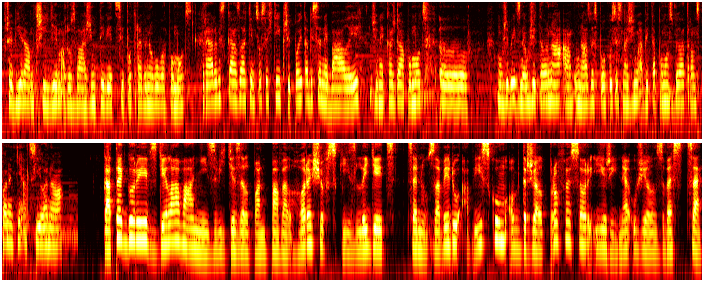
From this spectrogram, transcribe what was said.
přebírám, třídím a rozvážím ty věci, potravinovou pomoc. Ráda bych zkázala těm, co se chtějí připojit, aby se nebáli, že ne každá pomoc uh, může být zneužitelná a u nás ve spolku se snažíme, aby ta pomoc byla transparentní a cílená. Kategorii vzdělávání zvítězil pan Pavel Horešovský z Lidic. Cenu za vědu a výzkum obdržel profesor Jiří Neužil z Vesce.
